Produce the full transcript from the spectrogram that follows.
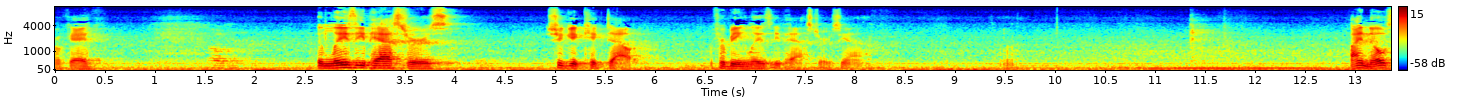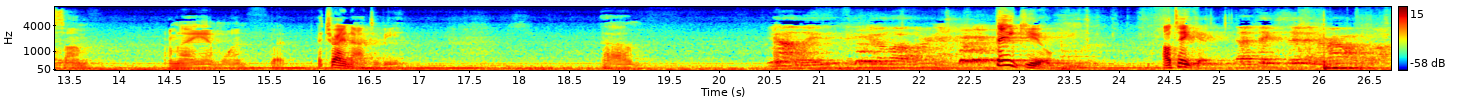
Okay? Okay. And lazy pastors should get kicked out for being lazy pastors, yeah. I know some. I mean, I am one, but I try not to be. Um, You're not lazy you do a lot of learning. thank you. I'll take it. That takes sitting around a lot.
